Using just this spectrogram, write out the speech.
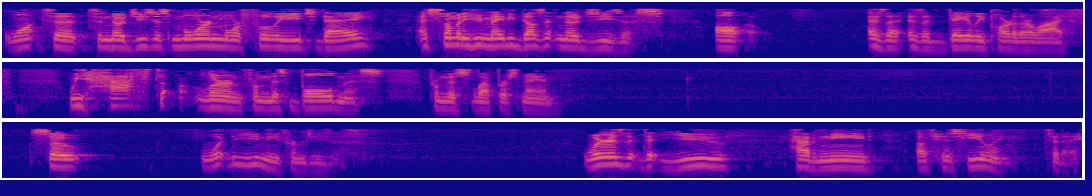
want to, to know Jesus more and more fully each day, as somebody who maybe doesn't know Jesus all, as, a, as a daily part of their life. We have to learn from this boldness from this leprous man. So, what do you need from Jesus? Where is it that you have need of his healing today?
